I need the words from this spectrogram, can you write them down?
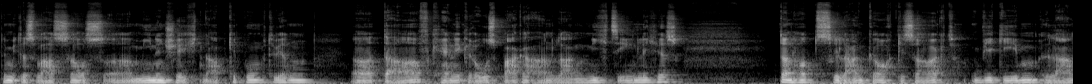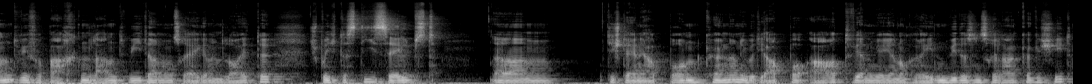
damit das Wasser aus äh, Minenschächten abgepumpt werden äh, darf. Keine Großbaggeranlagen, nichts ähnliches. Dann hat Sri Lanka auch gesagt, wir geben Land, wir verpachten Land wieder an unsere eigenen Leute, sprich, dass die selbst ähm, die Steine abbauen können. Über die Abbauart werden wir ja noch reden, wie das in Sri Lanka geschieht.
